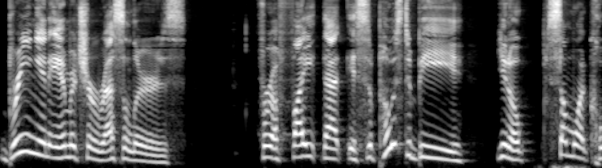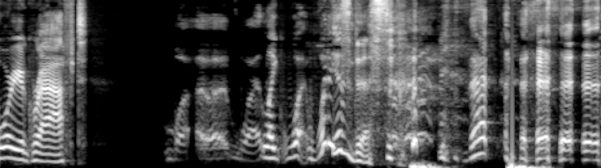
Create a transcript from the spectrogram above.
bringing in amateur wrestlers for a fight that is supposed to be, you know, somewhat choreographed. uh, Like what? What is this? That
